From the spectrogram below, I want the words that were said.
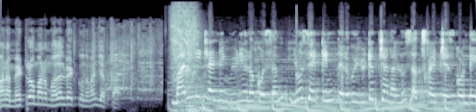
మన మెట్రో మనం మొదలు పెట్టుకుందామని చెప్తా. మరిన్ని ట్రెండింగ్ వీడియోల కోసం న్యూస్ ఎయిటీన్ తెలుగు యూట్యూబ్ ఛానల్ను సబ్స్క్రైబ్ చేసుకోండి.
